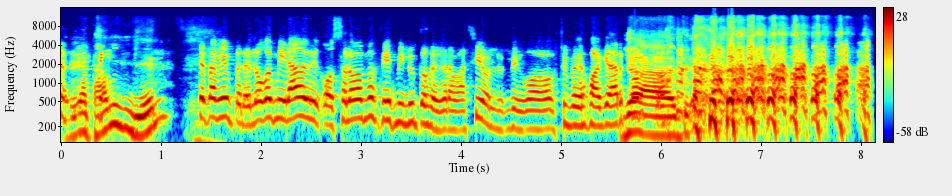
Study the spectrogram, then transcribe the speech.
quedaría tan bien. Yo también, pero luego he mirado y digo, solo vamos 10 minutos de grabación. Digo, si me va a quedar Ya, corto.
